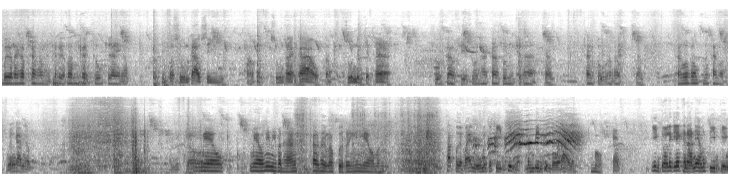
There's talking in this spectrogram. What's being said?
เบอร์อะไรครับช่างครับถ้าเกิดว่ามีใครสนใจครับ ก็ศูนย์เก้าสี่ครับศูนย์ห้าเก้าครับศูนย์หนึ่งเจ็ดห้าศูนย์เก้าสี่ศูนย์ห้าเก้าศูนย์หนึ่งเจ็ดห้าครับช่างตู่นะครับครับทางนู้นก็เหมือนกันป่ะเหมือนกันครับ อันนี้ก็แมว แมวนี่มีปัญหาไหมถ้าเกิดเราเปิดอะไรอย่างนี้แมวมันถ้าเปิดไว้หนูมันจะปีนขึ้นครับมันปีนขึ้นบ่อได้นะบอกครับ ยิ่งตัวเล็กๆขนาดเนี้ยมันปีนเก่ง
